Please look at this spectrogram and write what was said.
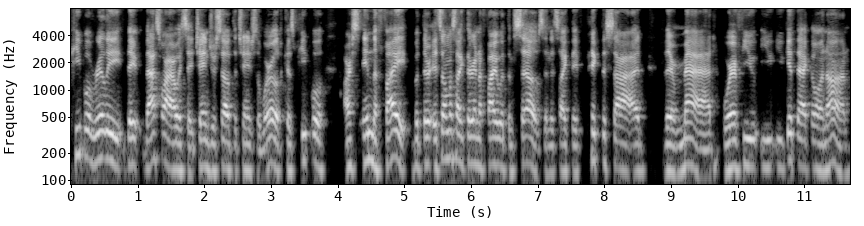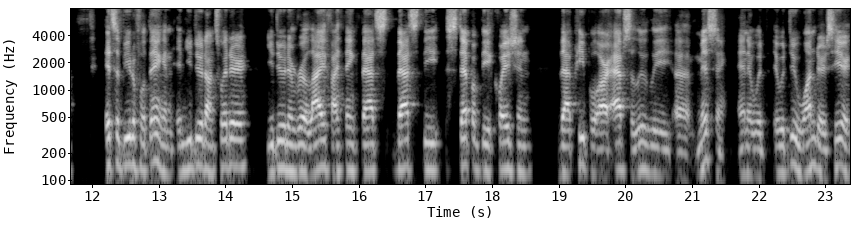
people really, they, that's why I always say change yourself to change the world because people are in the fight, but they're, it's almost like they're in a fight with themselves. And it's like they've picked a side, they're mad. Where if you, you, you get that going on, it's a beautiful thing. And, and you do it on Twitter, you do it in real life i think that's that's the step of the equation that people are absolutely uh, missing and it would it would do wonders here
